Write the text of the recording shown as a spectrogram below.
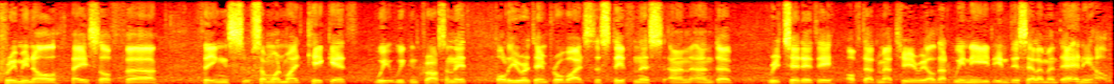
criminal base of uh, things, someone might kick it, we, we can cross on it. Polyurethane provides the stiffness and, and the rigidity of that material that we need in this element anyhow.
